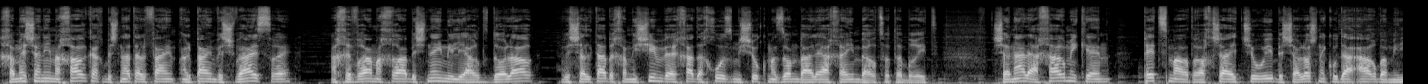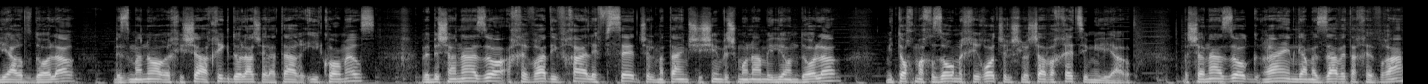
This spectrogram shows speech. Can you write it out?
חמש שנים אחר כך, בשנת 2017, החברה מכרה ב-2 מיליארד דולר ושלטה ב-51% משוק מזון בעלי החיים בארצות הברית. שנה לאחר מכן, פטסמארט רכשה את צ'וי ב-3.4 מיליארד דולר, בזמנו הרכישה הכי גדולה של אתר e-commerce, ובשנה הזו החברה דיווחה על הפסד של 268 מיליון דולר, מתוך מחזור מכירות של 3.5 מיליארד. בשנה הזו ריין גם עזב את החברה,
